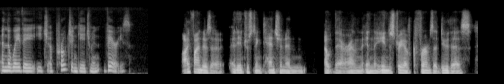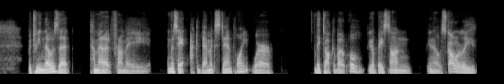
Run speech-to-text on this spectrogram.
and the way they each approach engagement varies. I find there's a an interesting tension in out there and in the industry of firms that do this between those that come at it from a I'm going to say academic standpoint where they talk about oh you know based on you know scholarly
